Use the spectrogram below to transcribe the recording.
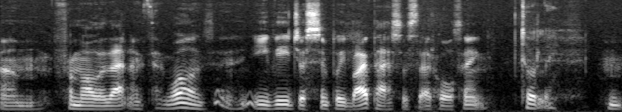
um, from all of that. And I thought, well, EV just simply bypasses that whole thing. Totally. Hmm.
